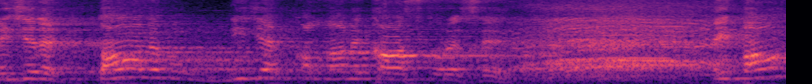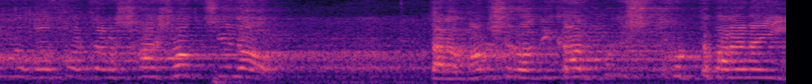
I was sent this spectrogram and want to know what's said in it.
নিজেদের দল এবং নিজের কল্যাণে কাজ করেছে। এই বাউন্ন বছর যারা শাসক ছিল তারা মানুষের অধিকার প্রতিষ্ঠিত করতে পারে নাই।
